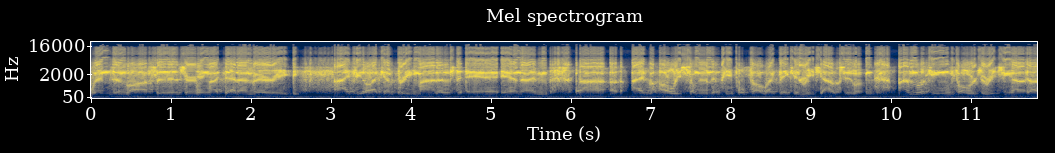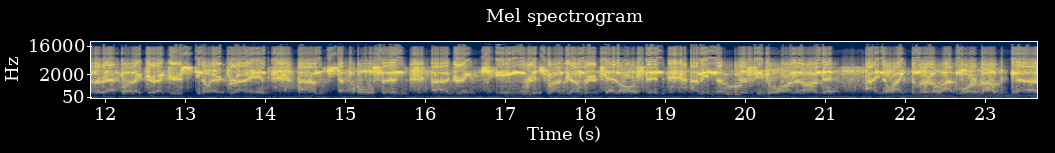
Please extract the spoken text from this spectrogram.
wins and losses or anything like that. I'm very I feel like I'm pretty modest, and, and I'm uh, I'm always someone that people felt like they could reach out to. And I'm looking forward to reaching out to other athletic directors. You know, Eric Bryan, um, Jeff Olson, uh, Greg King, Rich Montgomery, Ted Alston. I mean, the list can go on and on. That I know I can learn a lot more about uh,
